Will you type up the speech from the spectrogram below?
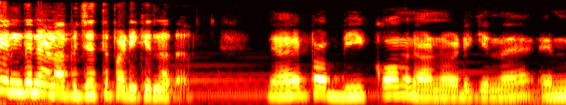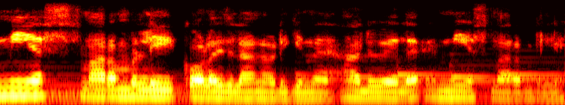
അതിപ്പോ എന്തിനാണ് അഭിജിത്ത് പഠിക്കുന്നത്? ഞാനിപ്പോ ബി കോമിനാണ് പഠിക്കുന്നത് എം ഇ എസ് മാറമ്പള്ളി കോളേജിലാണ് പഠിക്കുന്നത് ആലുവയിലെ എം ഇ എസ് മാറമ്പള്ളി.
